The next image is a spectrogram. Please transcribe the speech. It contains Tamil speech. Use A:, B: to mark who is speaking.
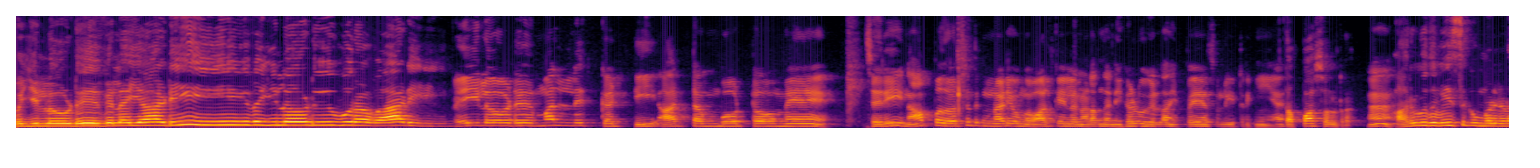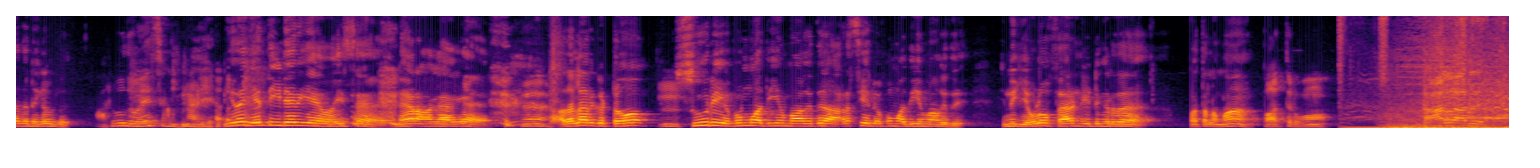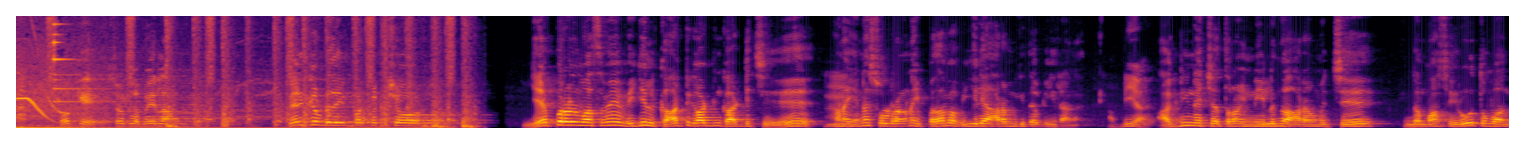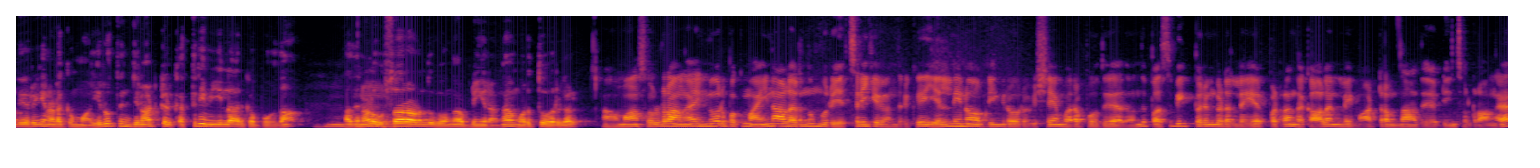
A: வெயிலோடு விளையாடி வெயிலோடு உறவாடி.
B: வெயிலோடு மல்லு கட்டி ஆட்டம் போட்டோமே. சரி நாற்பது வருஷத்துக்கு முன்னாடி உங்க வாழ்க்கையில நடந்த நிகழ்வுகள்லாம் இப்ப ஏன் சொல்லிட்டு இருக்கீங்க.
A: தப்பா சொல்றேன். அறுபது வயசுக்கு முன்னாடி நடந்த நிகழ்வு.
B: அறுபது வயசுக்கு முன்னாடியா?
A: நீதான் ஏத்திக்கிட்டே இருக்க வயச. நேரம் ஆக ஆக. அதெல்லாம் இருக்கட்டும். சூரிய வெப்பமும் அதிகமாகுது அரசியல் வெப்பமும் அதிகமாகுது. இன்னைக்கு எவ்வளவு ஃபேரன் ஹீட்டுங்கிறத பார்த்தலாமா
B: பாத்துருவோம்
A: ஓகே ஷோக்குள்ள போயிடலாம். Welcome to the imperfect show April மாசமே வெயில் காட்டு காட்டுன்னு காட்டுச்சு. ஆனா என்ன சொல்றாங்கன்னா இப்பதான் வெயிலே ஆரம்பிக்குது அப்படிங்கிறாங்க.
B: அப்படியா?
A: அக்னி நட்சத்திரம் இன்னிலிருந்து ஆரம்பிச்சு இந்த மாசம் இருபத்தொன்பதாம் தேதி வரைக்கும் நடக்குமா? இருபத்தஞ்சு நாட்கள் கத்திரி வெயிலா இருக்க போகுதான்.
B: ம்.
A: அதனால உஷாரா இருந்துக்கோங்க அப்படிங்கிறாங்க மருத்துவர்கள்.
B: ஆமா சொல்றாங்க. இன்னொரு பக்கம் ஐநால இருந்தும் ஒரு எச்சரிக்கை வந்திருக்கு. எல்னினோ அப்படிங்கிற ஒரு விஷயம் வரப்போகுது. அது வந்து பசிபிக் பெருங்கடல்ல ஏற்படுற அந்த காலநிலை மாற்றம் தான் அது அப்படின்னு சொல்றாங்க.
